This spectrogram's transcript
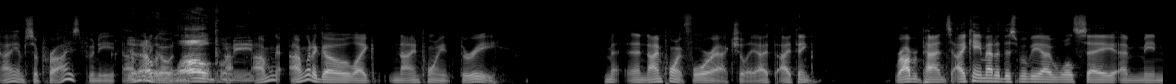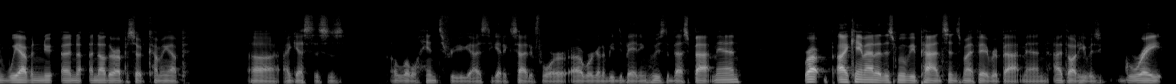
I am surprised, Puneet. Yeah, I'm that gonna was go low, I- Puneet. I'm I'm gonna go like nine point three, and point four actually. I I think Robert Pattinson. I came out of this movie. I will say. I mean, we have a new an, another episode coming up. Uh, I guess this is a little hint for you guys to get excited for. Uh, we're gonna be debating who's the best Batman. I came out of this movie. Pattinson's my favorite Batman. I thought he was great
